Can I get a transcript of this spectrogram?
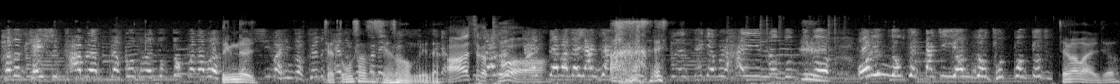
하던 개씨 가브라 뼈꼬투로 똑똑 받아버려 님들, 계속 똥 싸서. 죄송합니다. 아스가 들어와 갈 때마다 양장 세계물 하이힐로 눈뜨고 어린 녹색 딱지 염소 족복 껴주 제맘 알죠?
